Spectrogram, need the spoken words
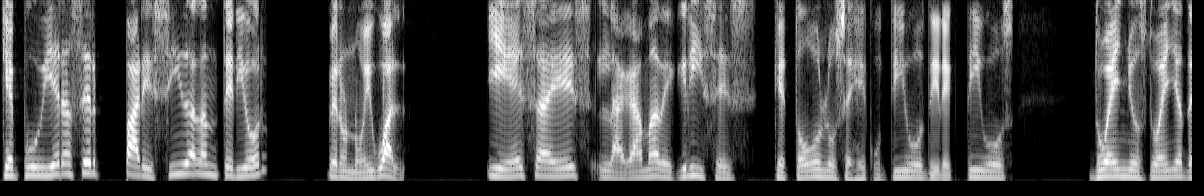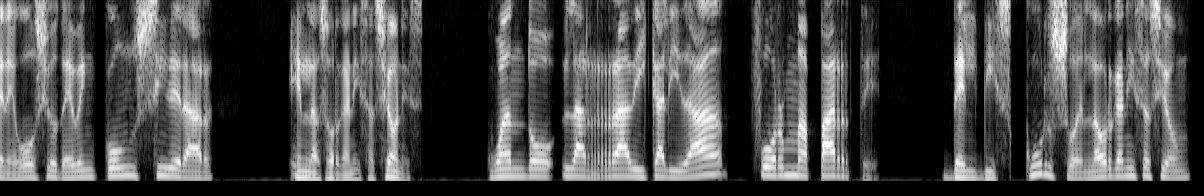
que pudiera ser parecida a la anterior, pero no igual. Y esa es la gama de grises que todos los ejecutivos, directivos, dueños, dueñas de negocios deben considerar en las organizaciones. Cuando la radicalidad forma parte del discurso en la organización,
